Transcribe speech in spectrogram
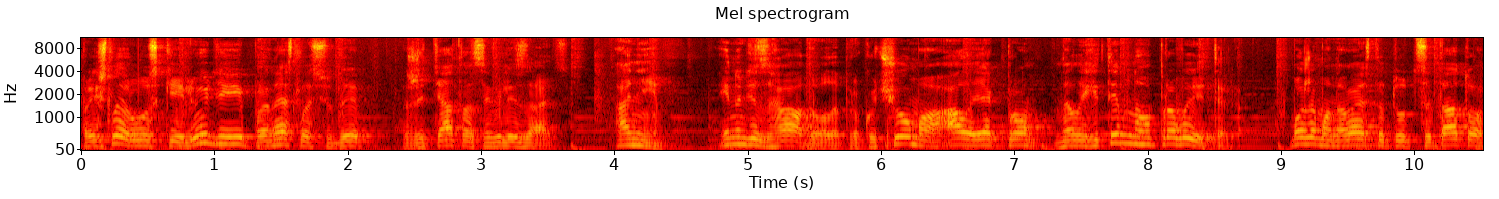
прийшли русські люди і принесли сюди життя та цивілізацію. А ні, іноді згадували про Кучума, але як про нелегітимного правителя. Можемо навести тут цитату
